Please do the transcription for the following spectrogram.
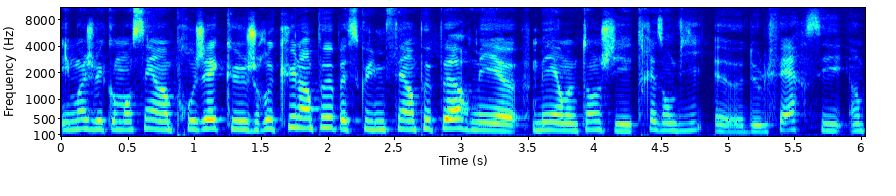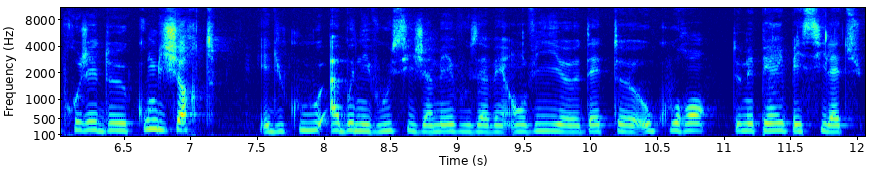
Et moi, je vais commencer un projet que je recule un peu parce qu'il me fait un peu peur, mais, euh, mais en même temps, j'ai très envie de le faire. C'est un projet de combi short. Et du coup, abonnez-vous si jamais vous avez envie d'être au courant de mes péripéties là-dessus.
